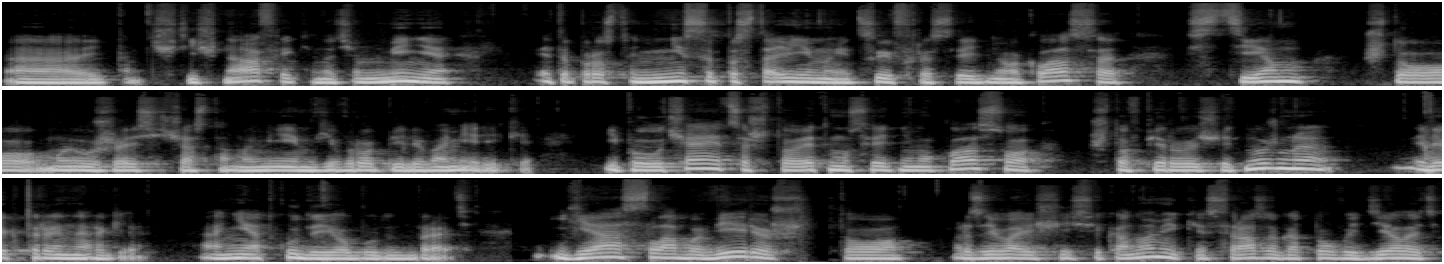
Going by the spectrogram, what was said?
э, и, там, частично Африки, но тем не менее это просто несопоставимые цифры среднего класса с тем, что мы уже сейчас там имеем в Европе или в Америке. И получается, что этому среднему классу, что в первую очередь нужно, электроэнергия. Они откуда ее будут брать? Я слабо верю, что развивающиеся экономики сразу готовы делать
